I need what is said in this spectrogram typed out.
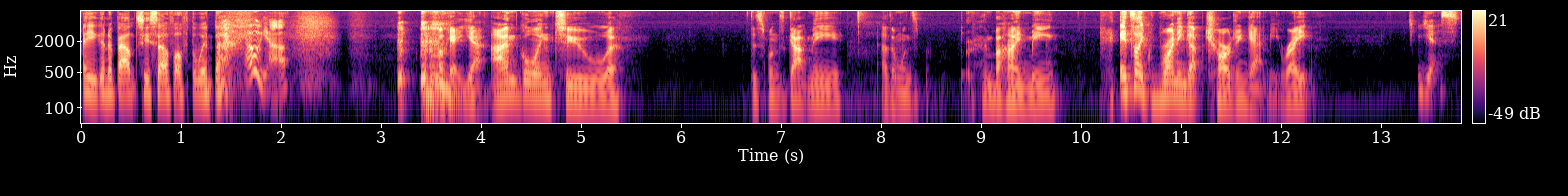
Are you going to bounce yourself off the window? Oh yeah. okay, yeah, I'm going to. This one's got me. Other one's behind me. It's like running up, charging at me, right? Yes.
